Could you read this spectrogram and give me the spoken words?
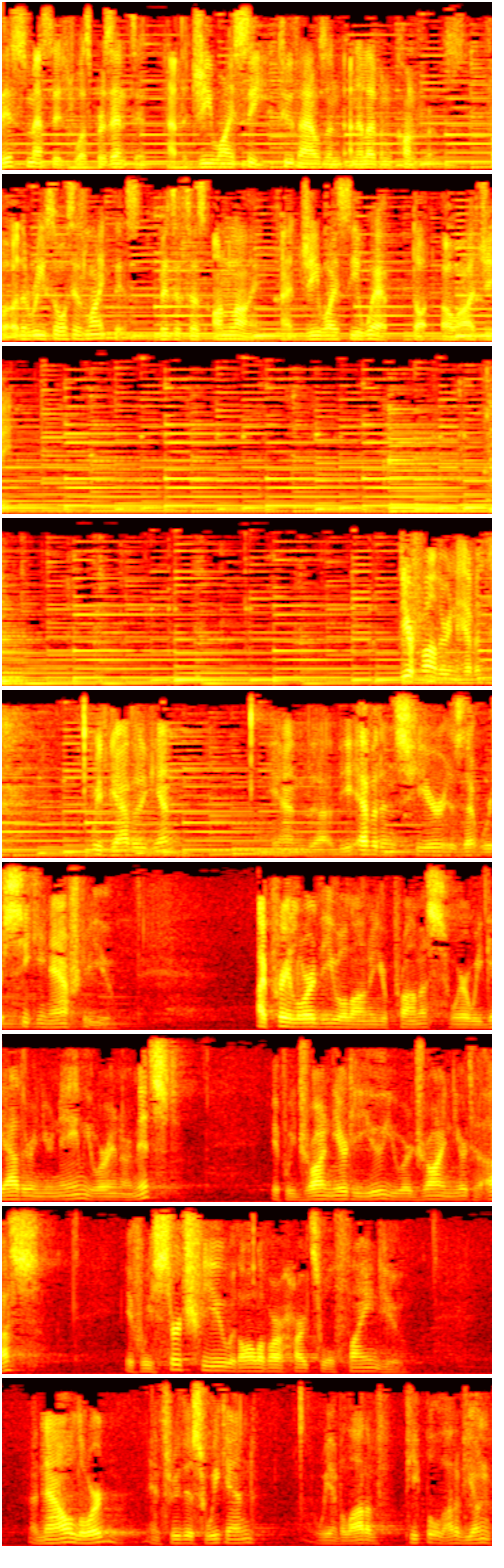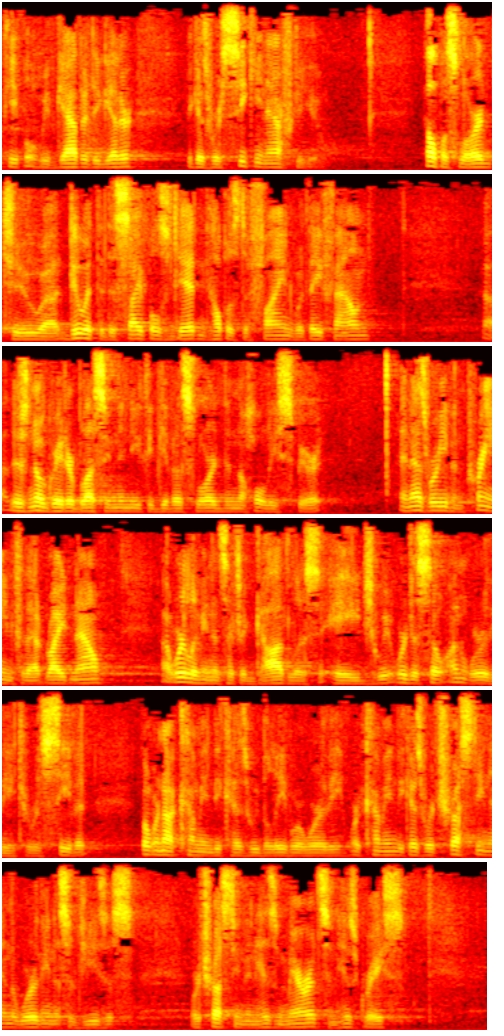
This message was presented at the GYC 2011 conference. For other resources like this, visit us online at gycweb.org. Dear Father in heaven, we've gathered again, and uh, the evidence here is that we're seeking after you. I pray, Lord, that you will honor your promise. Where we gather in your name, you are in our midst. If we draw near to you, you are drawing near to us. If we search for you with all of our hearts, we'll find you. And now, Lord, and through this weekend, we have a lot of people, a lot of young people. We've gathered together because we're seeking after you. Help us, Lord, to uh, do what the disciples did and help us to find what they found. Uh, there's no greater blessing than you could give us, Lord, than the Holy Spirit. And as we're even praying for that right now, uh, we're living in such a godless age. We, we're just so unworthy to receive it. But we're not coming because we believe we're worthy. We're coming because we're trusting in the worthiness of Jesus. We're trusting in His merits and His grace.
